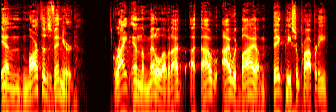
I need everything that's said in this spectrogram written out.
in Martha's Vineyard, right in the middle of it. I, I, I would buy a big piece of property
